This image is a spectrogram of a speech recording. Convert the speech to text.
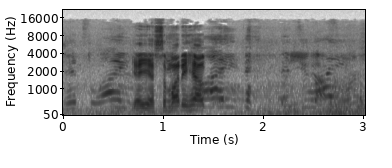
It's light. Yeah, yeah, somebody it's help. Light. It's light.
